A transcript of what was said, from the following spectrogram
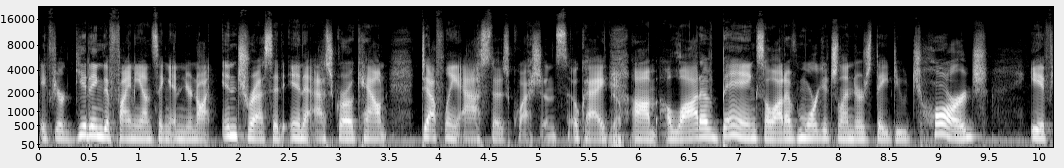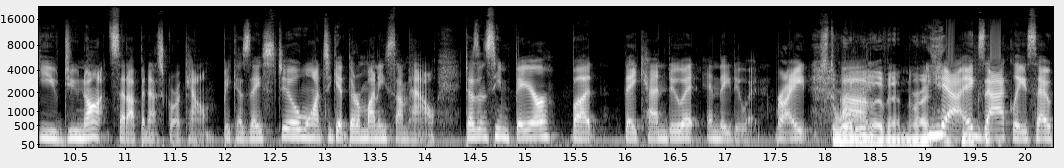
If you're getting the financing and you're not interested in an escrow account, definitely ask those questions. Okay. Yeah. Um, a lot of banks, a lot of mortgage lenders, they do charge if you do not set up an escrow account because they still want to get their money somehow. Doesn't seem fair, but they can do it and they do it, right? It's the world um, we live in, right? Yeah, exactly. so,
